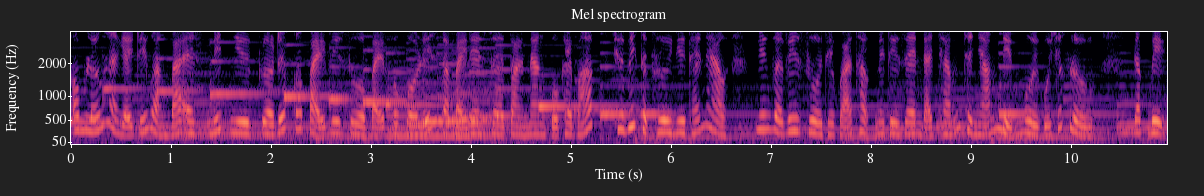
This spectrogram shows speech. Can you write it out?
Ông lớn là giải trí quảng bá Smith như group có 7 visual, 7 vocalist và 7 dancer toàn năng của K-pop. Chưa biết thực hư như thế nào, nhưng về visual thì quả thật netizen đã chấm cho nhóm điểm 10 của chất lượng. Đặc biệt,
